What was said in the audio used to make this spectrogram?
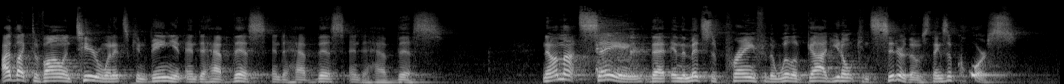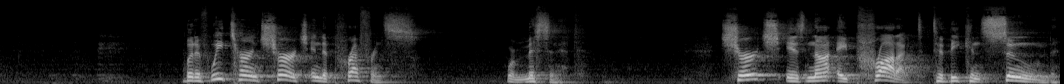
I'd like to volunteer when it's convenient and to have this and to have this and to have this. Now, I'm not saying that in the midst of praying for the will of God, you don't consider those things, of course. But if we turn church into preference, we're missing it. Church is not a product to be consumed,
